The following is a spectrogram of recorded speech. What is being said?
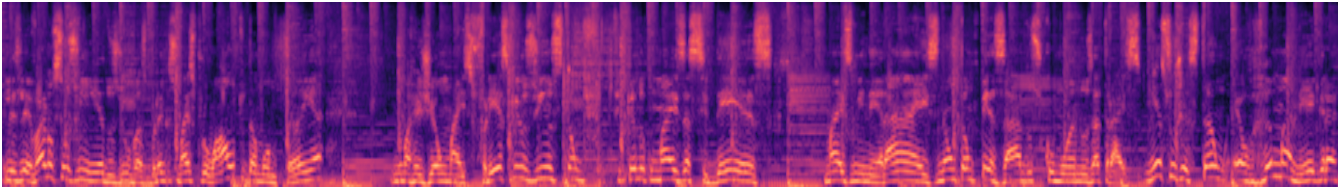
Eles levaram seus vinhedos de uvas brancas mais para o alto da montanha, numa região mais fresca, e os vinhos estão ficando com mais acidez, mais minerais, não tão pesados como anos atrás. Minha sugestão é o Rama Negra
